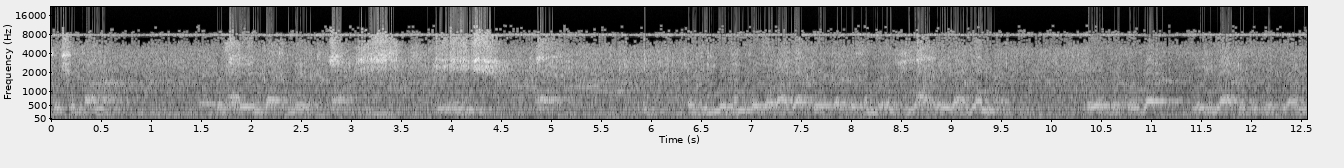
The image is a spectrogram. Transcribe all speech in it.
शिष्य था ना उससे इनका स्नेह तो दुर्योधन को तो राजा के करके संबोधन किया। हे राजन, हे प्रकोदर भेड़ी आके बुला लो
